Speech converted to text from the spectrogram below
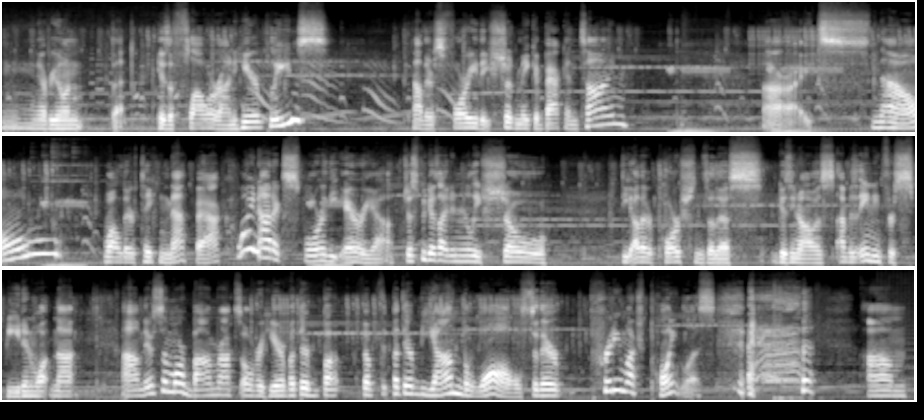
And everyone that is a flower on here, please. Now there's 40, they should make it back in time. Alright, now while they're taking that back, why not explore the area? Just because I didn't really show the other portions of this, because you know I was I was aiming for speed and whatnot. Um, there's some more bomb rocks over here, but they're but, but they're beyond the walls, so they're pretty much pointless. um,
